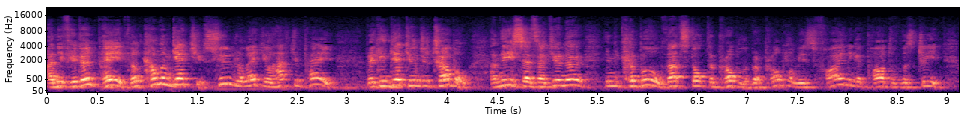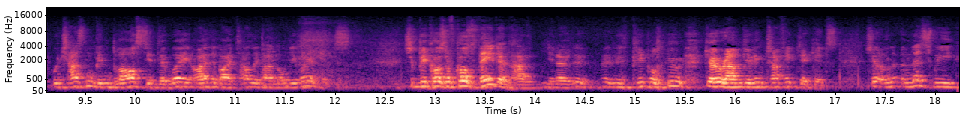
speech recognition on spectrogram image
And if you don't pay it, they'll come and get you. Sooner or later, you'll have to pay. They can get you into trouble. And he says that, you know, in Kabul, that's not the problem. The problem is finding a part of the street which hasn't been blasted away either by Taliban or the Americans. So because, of course, they don't have, you know, people who go around giving traffic tickets. So unless we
